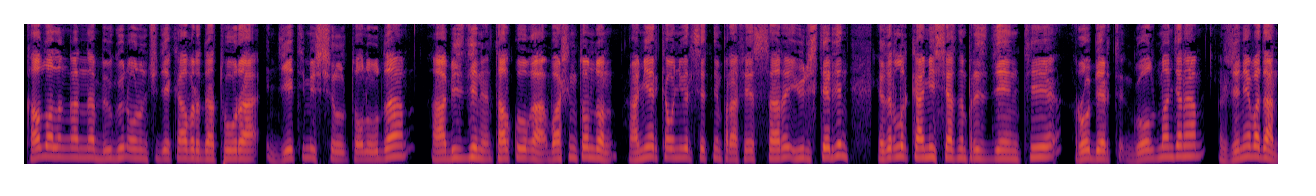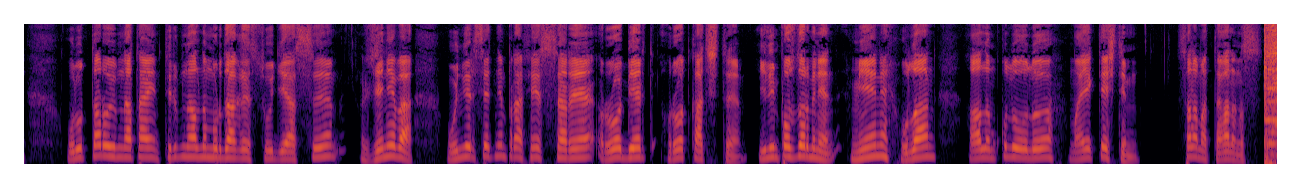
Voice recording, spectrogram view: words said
кабыл алынганына бүгүн онунчу декабрда туура жетимиш жыл толууда. Биздин талкууга вашингтондон америка университетинин профессору юристтердин эдрлык комиссиясынын президенти роберт голдман жана женевадан улуттар уюмунун атайын трибуналдын мурдагы судьясы женева университетинин профессору роберт рот катышты. Илимпоздор менен мен улан алымкул уулу маектештим. Саламатта калыңыз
